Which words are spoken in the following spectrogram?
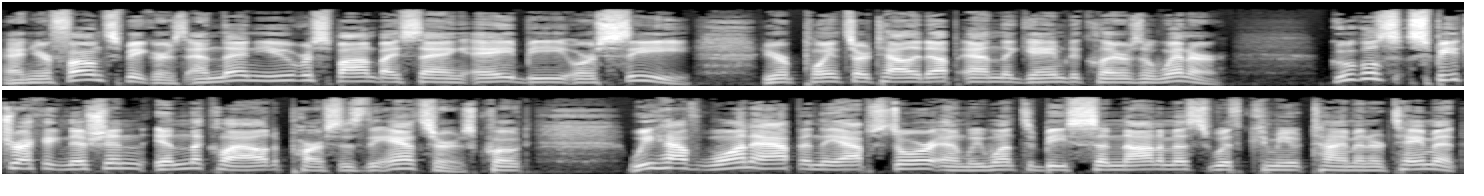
and your phone speakers, and then you respond by saying A, B, or C. Your points are tallied up and the game declares a winner. Google's speech recognition in the cloud parses the answers. Quote, We have one app in the App Store and we want to be synonymous with commute time entertainment,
